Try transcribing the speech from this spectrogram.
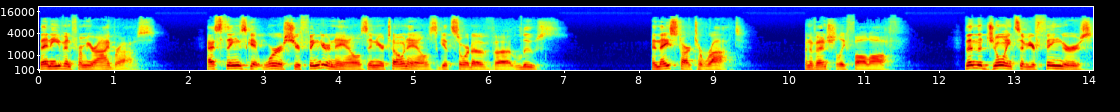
then even from your eyebrows. As things get worse, your fingernails and your toenails get sort of uh, loose, and they start to rot and eventually fall off. Then the joints of your fingers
